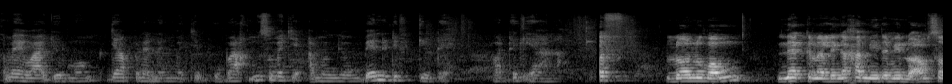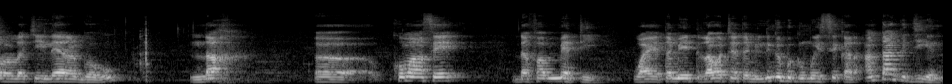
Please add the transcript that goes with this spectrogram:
samay waajur moom jàppale nañ ma ci bu baax musuma ci am ak ñoom benn difficulté wax dëgg yàlla. Loolu moom nekk na li nga xam ni tamit lu am solo la ci leeral googu ndax commencé dafa metti waaye tamit rawatina tamit li nga bëgg mooy sikkar en tant que jigéen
